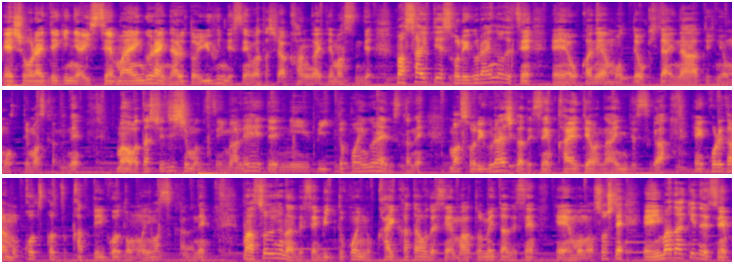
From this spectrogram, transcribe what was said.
え将来的には1000万円ぐらいになるというふうにですね、私は考えてますんで、まあ最低それぐらいのですね、えお金は持っておきたいなというふうに思ってますからね。まあ私自身もですね、今0.2ビットコインぐらいですかね。まあそれぐらいしかですね、買えてはないんですが、えこれからもコツコツ買っていこうと思いますからね。まあそういうふうなですね、ビットットコインの買い方をですね、まとめたですね、えー、もの、そして、えー、今だけですね、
